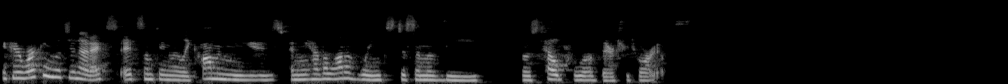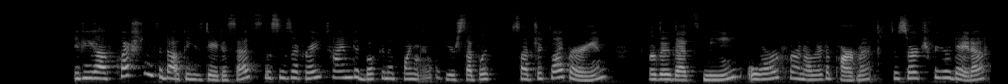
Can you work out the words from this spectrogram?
If you're working with genetics, it's something really commonly used, and we have a lot of links to some of the most helpful of their tutorials. If you have questions about these data sets, this is a great time to book an appointment with your subject librarian, whether that's me or for another department, to search for your data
